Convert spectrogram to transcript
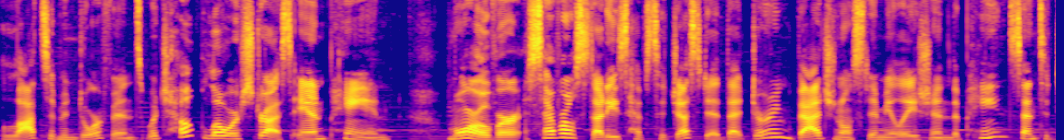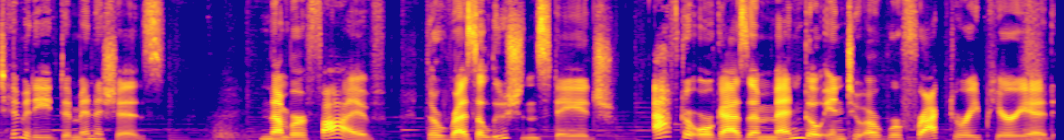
lots of endorphins, which help lower stress and pain. Moreover, several studies have suggested that during vaginal stimulation, the pain sensitivity diminishes. Number 5. The resolution stage. After orgasm, men go into a refractory period.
